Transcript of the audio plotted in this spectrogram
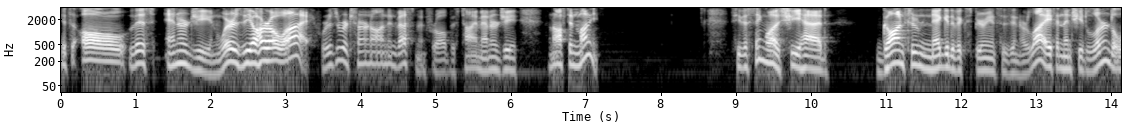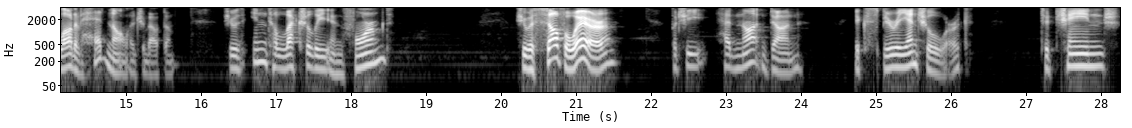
It's all this energy. And where's the ROI? Where's the return on investment for all this time, energy, and often money? See, the thing was, she had gone through negative experiences in her life, and then she'd learned a lot of head knowledge about them. She was intellectually informed. She was self aware, but she had not done experiential work to change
